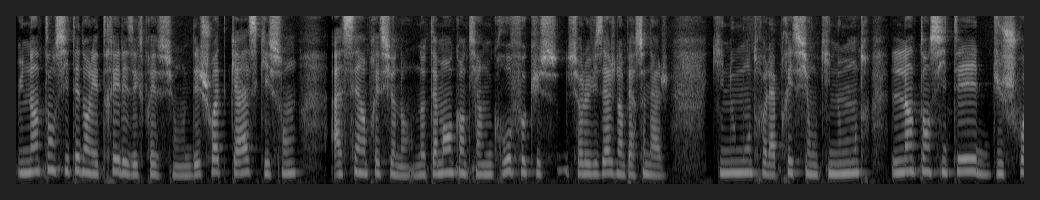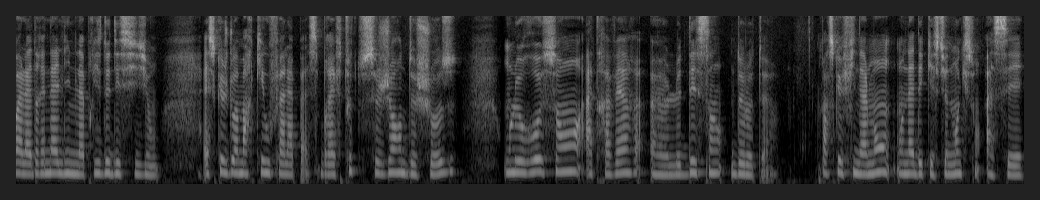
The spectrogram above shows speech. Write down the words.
une intensité dans les traits et les expressions, des choix de cases qui sont assez impressionnants, notamment quand il y a un gros focus sur le visage d'un personnage, qui nous montre la pression, qui nous montre l'intensité du choix, l'adrénaline, la prise de décision. Est-ce que je dois marquer ou faire la passe? Bref, tout ce genre de choses, on le ressent à travers euh, le dessin de l'auteur. Parce que finalement, on a des questionnements qui sont assez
